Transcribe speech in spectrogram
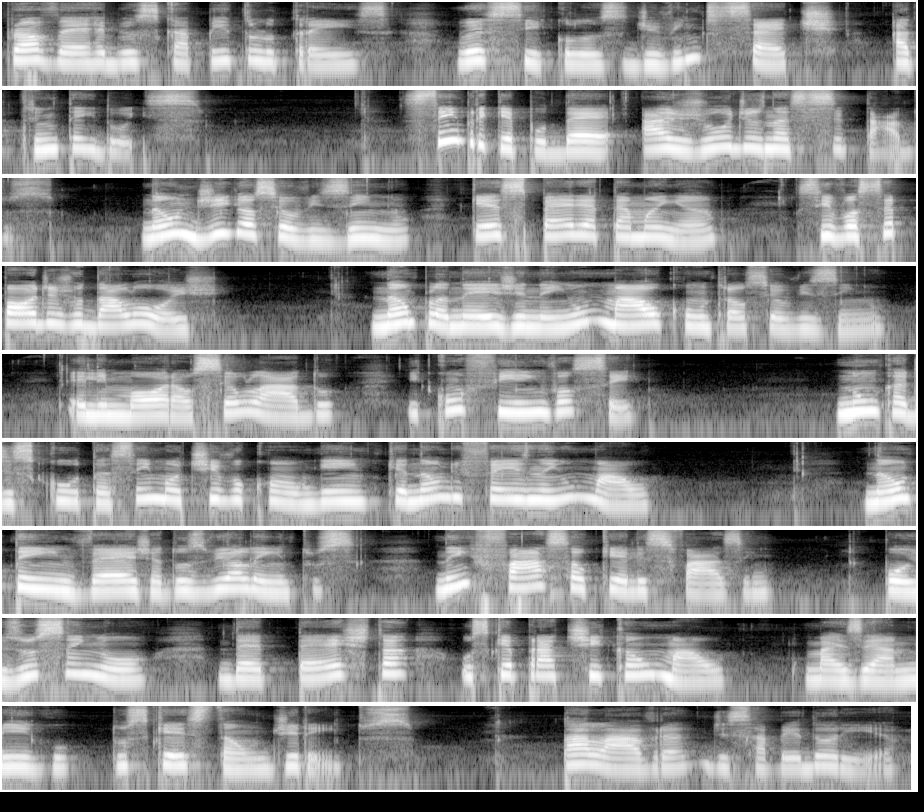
Provérbios capítulo 3, versículos de 27 a 32. Sempre que puder, ajude os necessitados. Não diga ao seu vizinho que espere até amanhã, se você pode ajudá-lo hoje. Não planeje nenhum mal contra o seu vizinho. Ele mora ao seu lado e confia em você. Nunca discuta sem motivo com alguém que não lhe fez nenhum mal. Não tenha inveja dos violentos, nem faça o que eles fazem, pois o Senhor detesta os que praticam o mal, mas é amigo dos que estão direitos. Palavra de sabedoria.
